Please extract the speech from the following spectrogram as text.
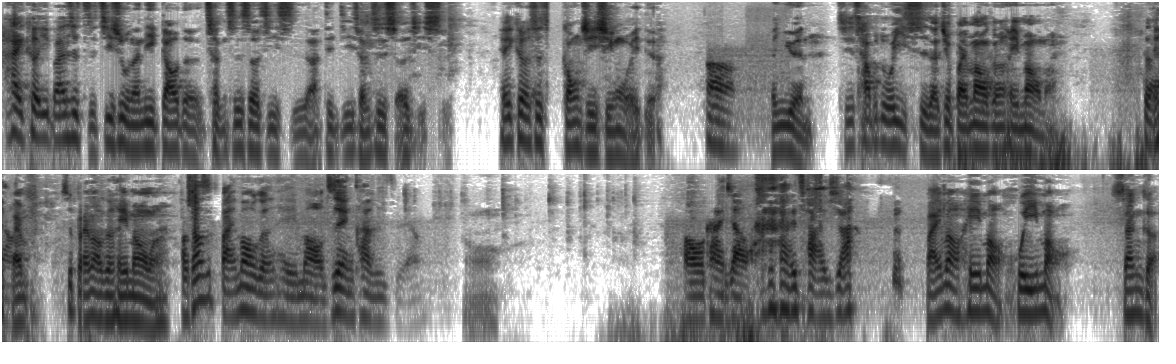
骇客一般是指技术能力高的城市设计师啊，顶级城市设计师。黑客是攻击行为的，啊，很远，其实差不多意思的，就白帽跟黑帽嘛。对、啊，白是白帽跟黑帽吗？好像是白帽跟黑帽，之前看是这样。哦，好，我看一下吧，来查一下。白帽、黑帽、灰帽，三个。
